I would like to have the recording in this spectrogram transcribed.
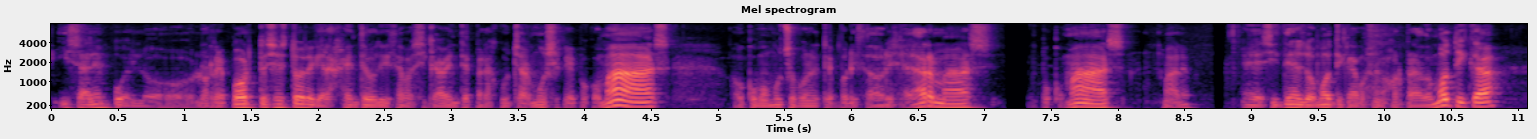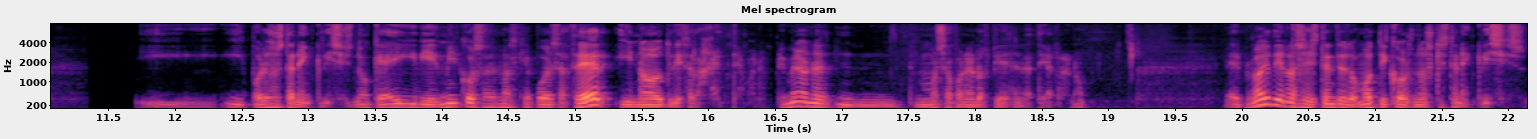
Y salen pues los reportes estos de que la gente lo utiliza básicamente para escuchar música y poco más, o como mucho poner temporizadores y alarmas, un poco más, ¿vale? Eh, si tienes domótica, pues es mejor para domótica. Y, y, por eso están en crisis, ¿no? Que hay 10.000 cosas más que puedes hacer y no lo utiliza la gente. Primero vamos a poner los pies en la tierra, ¿no? El problema que tienen los asistentes domóticos no es que estén en crisis,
